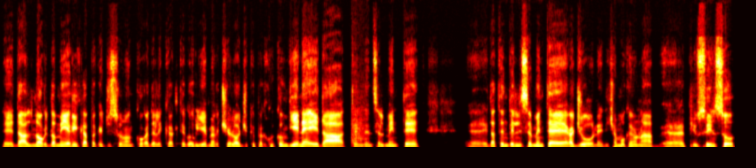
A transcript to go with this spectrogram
eh, dal Nord America perché ci sono ancora delle categorie merceologiche per cui conviene ed ha tendenzialmente, eh, ha tendenzialmente ragione. Diciamo che non ha eh, più senso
